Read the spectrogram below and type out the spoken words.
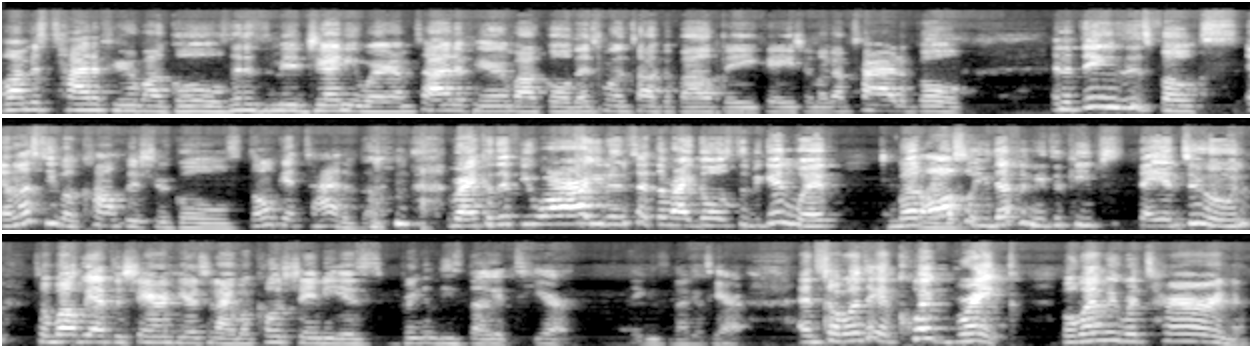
Oh, I'm just tired of hearing about goals. It is mid January. I'm tired of hearing about goals. I just want to talk about vacation. Like, I'm tired of goals. And the thing is, folks, unless you've accomplished your goals, don't get tired of them, right? Because if you are, you didn't set the right goals to begin with. But also, you definitely need to keep staying tuned to what we have to share here tonight. What Coach Jayme is bringing these nuggets here these nuggets here. And so we'll take a quick break. But when we return,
